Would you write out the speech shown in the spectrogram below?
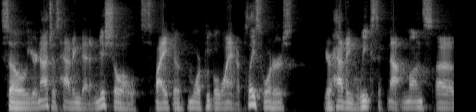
So you're not just having that initial spike of more people wanting to place orders, you're having weeks, if not months, of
